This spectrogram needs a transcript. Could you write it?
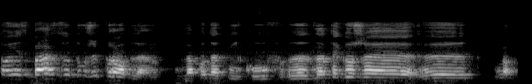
To jest bardzo duży problem dla podatników, e, dlatego że e, no,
